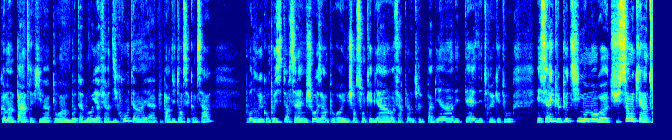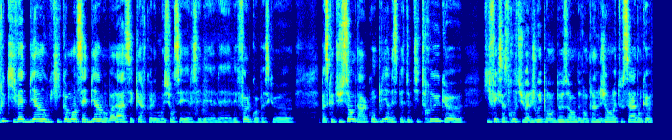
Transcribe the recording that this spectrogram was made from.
comme un peintre qui va, pour un beau tableau, il va faire 10 croûtes, hein, et la plupart du temps, c'est comme ça. Pour nous, les compositeurs, c'est la même chose. hein. Pour une chanson qui est bien, on va faire plein de trucs pas bien, des tests, des trucs et tout. Et c'est vrai que le petit moment où euh, tu sens qu'il y a un truc qui va être bien ou qui commence à être bien, bon bah là, c'est clair que l'émotion, c'est les, les, les folles, quoi, parce que, parce que tu sens que tu as accompli un espèce de petit truc euh, qui fait que ça se trouve, tu vas le jouer pendant deux ans devant plein de gens et tout ça. Donc, euh,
